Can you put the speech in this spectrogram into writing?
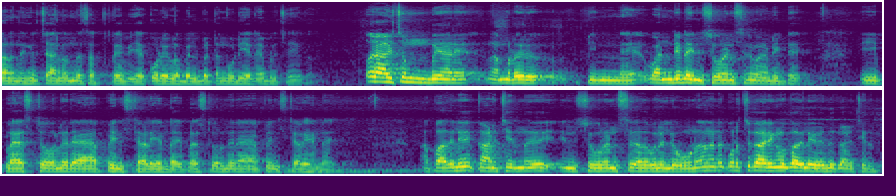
കാണുന്നെങ്കിൽ ചാനൽ ഒന്ന് സബ്സ്ക്രൈബ് ചെയ്യുക. കൂടെയുള്ള ബെൽ ബട്ടൺ കൂടി എനേബിൾ ചെയ്യുക. ഒരാഴ്ച മുമ്പ് ഞാൻ നമ്മുടെ ഒരു പിന്നെ വണ്ടിയുടെ ഇൻഷുറൻസിന് വേണ്ടിയിട്ട് ഈ പ്ലേ സ്റ്റോറിൽ ഒരു ആപ്പ് ഇൻസ്റ്റാൾ ചെയ്യണ്ടായി. പ്ലേ സ്റ്റോറിൽ നിന്ന് ഒരു ആപ്പ് ഇൻസ്റ്റാൾ ചെയ്യണ്ടായി. അപ്പോൾ അതിൽ കാണിച്ചിരുന്നത് ഇൻഷുറൻസ് അതുപോലെ ലോൺ അങ്ങനെ കുറച്ച് കാര്യങ്ങളൊക്കെ അതിൽ എഴുതി കാണിച്ചിരുന്നു.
